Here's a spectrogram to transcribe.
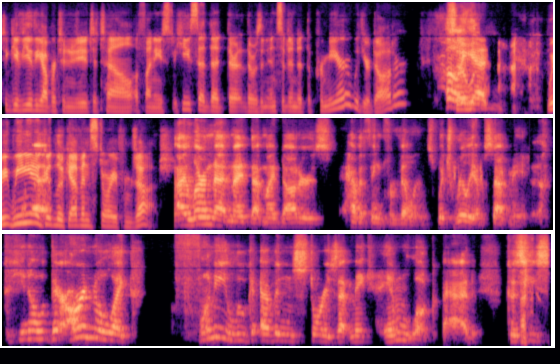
to give you the opportunity to tell a funny. story. he said that there there was an incident at the premiere with your daughter. Oh so yeah, we we need a good Luke Evans story from Josh. I learned that night that my daughters have a thing for villains, which really upset me. You know, there are no like funny Luke Evans stories that make him look bad because he's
